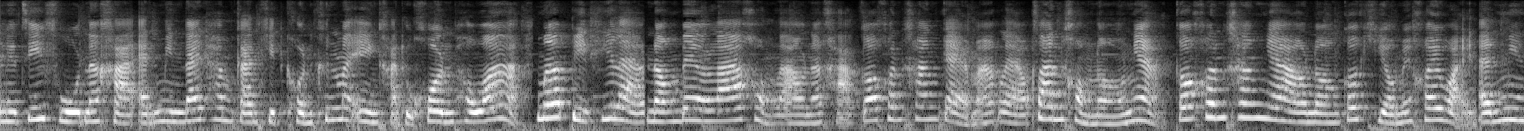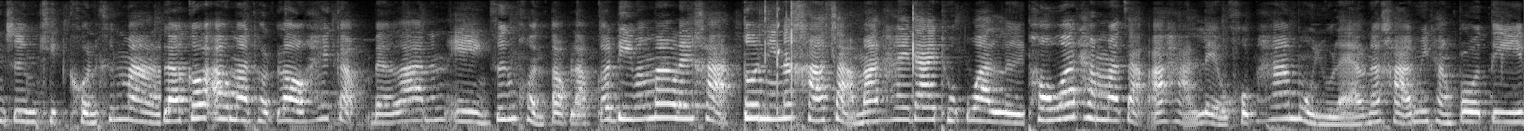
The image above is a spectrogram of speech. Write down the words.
Energy Food นะคะแอดมินได้ทำการคิดค้นขึ้นมาเองค่ะทุกคน เพราะว่าเมื่อปีที่แล้วน้องเบลล่าของเรานะคะ ก็ค่อนข้างแก่มากแล้ว ฟันของน้องเนี่ยก็ค่อนข้างยาวน้องก็เคี้ยวไม่ค่อยไหวแอดมินจึงคิดค้นขึ้นมา แล้วก็เอามาทดลองให้กับเบลล่านั่นเอง ซึ่งผลตอบรับก็ดีมากๆเลยค่ะ ตัวนี้นะคะสามารถให้ได้ทุกวันเลย เพราะว่าทำมาจากอาหารเหลวครบ 5 หมู่อยู่แล้วนะคะ มีทั้งโปรตีน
